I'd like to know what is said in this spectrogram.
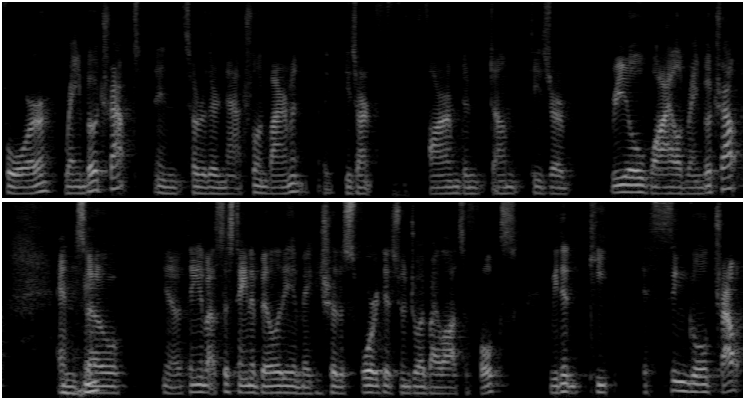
for rainbow trout in sort of their natural environment. Like these aren't farmed and dumped; these are real wild rainbow trout. And mm-hmm. so, you know, thinking about sustainability and making sure the sport gets enjoyed by lots of folks, we didn't keep a single trout.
